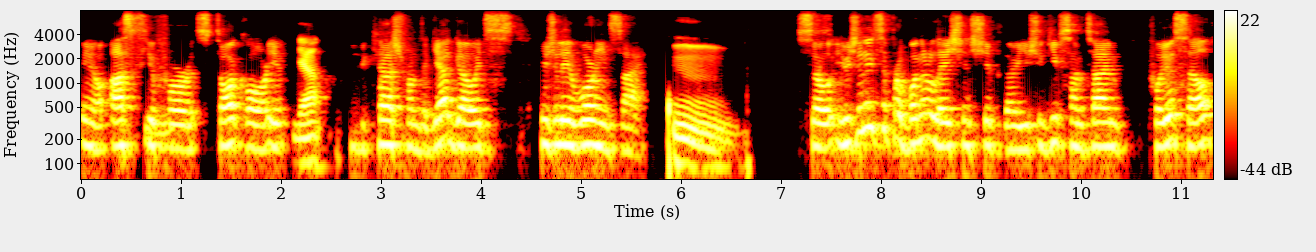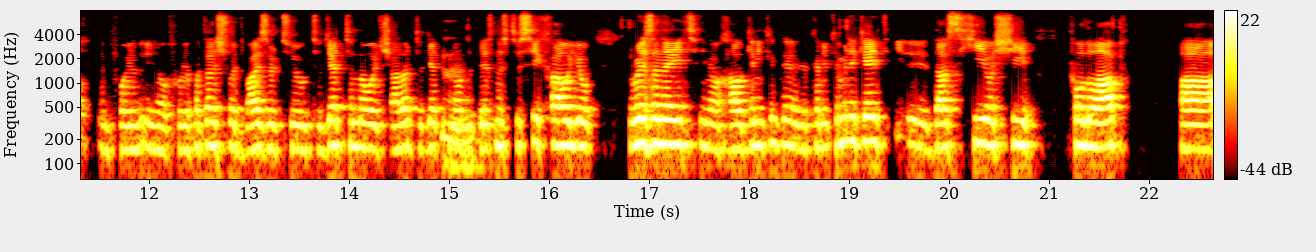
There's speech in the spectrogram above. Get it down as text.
you know asks you for stock or yeah cash from the get-go, it's usually a warning sign. Mm. So usually it's a pro bono relationship where you should give some time for yourself and for you know for your potential advisor to to get to know each other to get to mm. know the mm. business to see how you resonate you know how can you can you communicate does he or she follow up uh,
